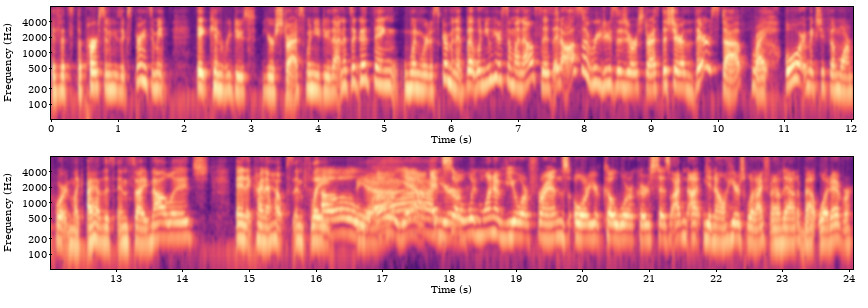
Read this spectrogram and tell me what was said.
if it's the person who's experienced, I mean, it can reduce your stress when you do that. And it's a good thing when we're discriminate. But when you hear someone else's, it also reduces your stress to share their stuff. Right. Or it makes you feel more important. Like, I have this inside knowledge. And it kind of helps inflate. Oh, oh yeah, oh, yeah. And so when one of your friends or your coworkers says, "I'm not," you know, here's what I found out about whatever,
